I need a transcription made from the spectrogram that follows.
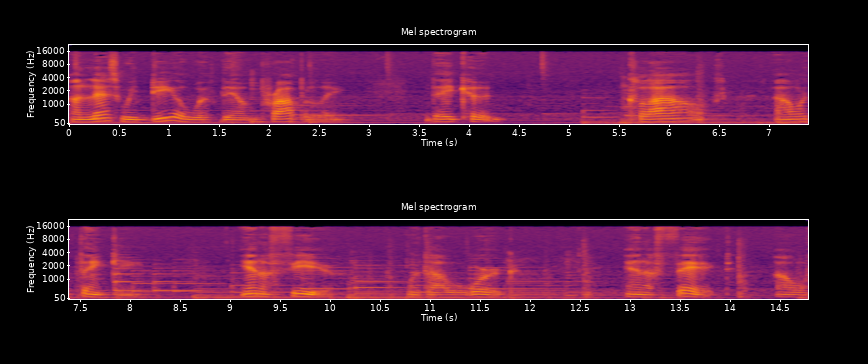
Unless we deal with them properly, they could cloud our thinking, interfere with our work, and affect our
